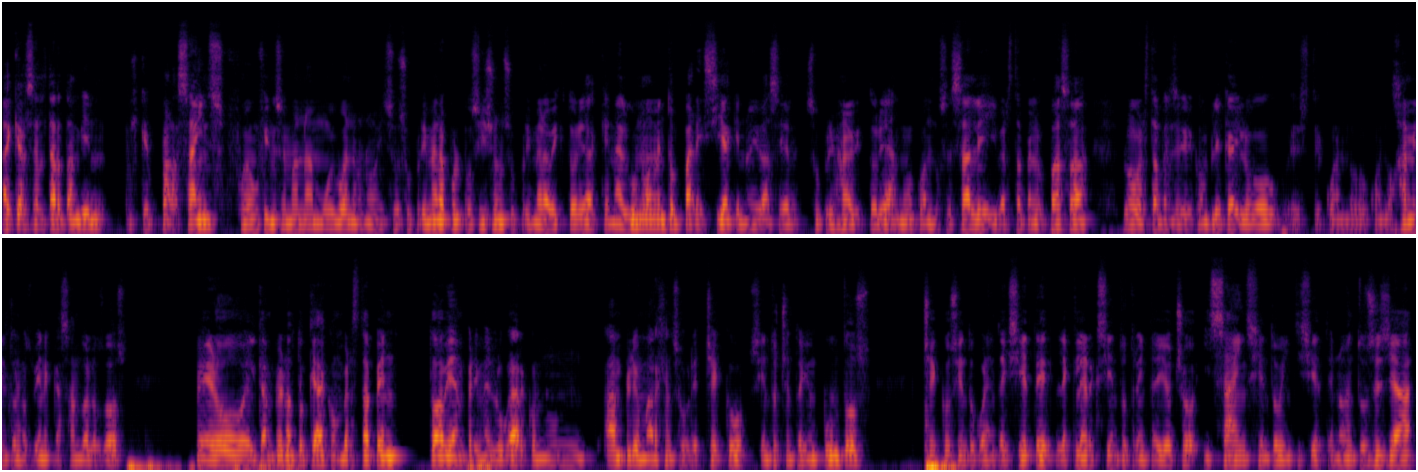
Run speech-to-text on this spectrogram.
Hay que resaltar también pues, que para Sainz fue un fin de semana muy bueno, ¿no? Hizo su primera pole position, su primera victoria, que en algún momento parecía que no iba a ser su primera victoria, ¿no? Cuando se sale y Verstappen lo pasa, luego Verstappen se complica y luego este, cuando, cuando Hamilton los viene cazando a los dos. Pero el campeonato queda con Verstappen todavía en primer lugar, con un amplio margen sobre Checo, 181 puntos, Checo 147, Leclerc 138 y Sainz 127, ¿no? Entonces ya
